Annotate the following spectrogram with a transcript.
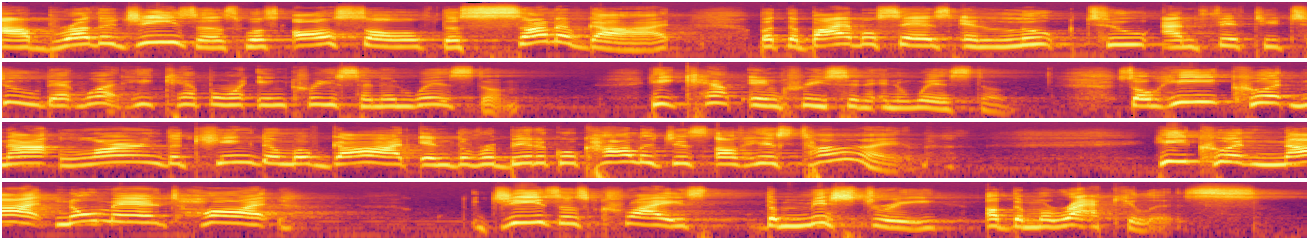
Our brother Jesus was also the Son of God, but the Bible says in Luke 2 and 52 that what? He kept on increasing in wisdom. He kept increasing in wisdom. So he could not learn the kingdom of God in the rabbinical colleges of his time. He could not, no man taught Jesus Christ the mystery of the miraculous.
